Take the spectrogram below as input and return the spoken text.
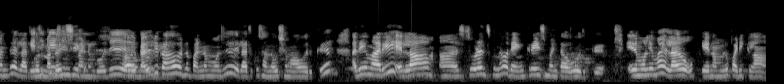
வந்து எல்லாத்துக்கும் ஒரு மகிழ்ச்சி. பண்ணும்போது கல்விக்காக ஒன்று பண்ணும்போது எல்லாத்துக்கும் சந்தோஷமாவும் இருக்கு. அதே மாதிரி எல்லா ஸ்டூடெண்ட்ஸ்க்குமே ஒரு என்கரேஜ்மெண்ட்டாகவும் இருக்கு. இது மூலியமா எல்லாரும் ஓகே நம்மளும் படிக்கலாம்.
